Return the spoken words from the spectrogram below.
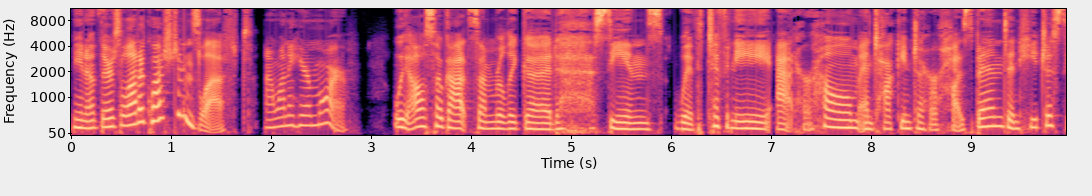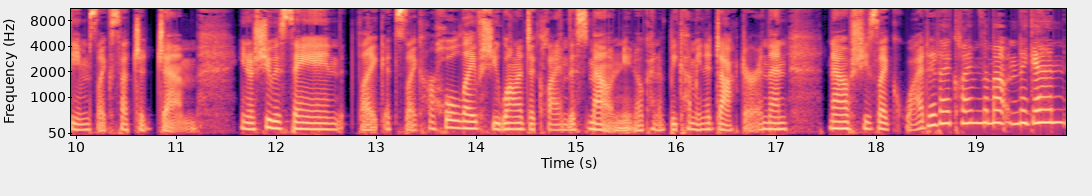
You know, there's a lot of questions left. I want to hear more. We also got some really good scenes with Tiffany at her home and talking to her husband. And he just seems like such a gem. You know, she was saying like, it's like her whole life she wanted to climb this mountain, you know, kind of becoming a doctor. And then now she's like, why did I climb the mountain again?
